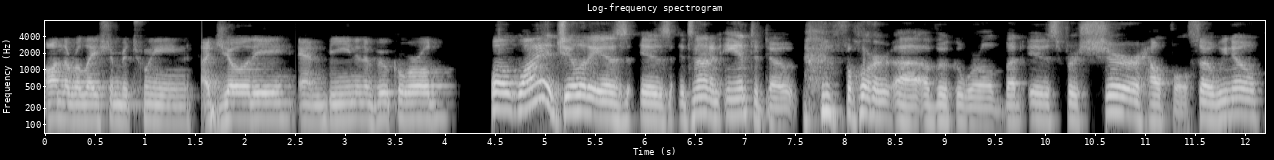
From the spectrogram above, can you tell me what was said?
on the relation between agility and being in a VUCA world? Well, why agility is is it's not an antidote for uh, a VUCA world, but is for sure helpful. So we know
